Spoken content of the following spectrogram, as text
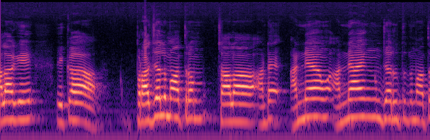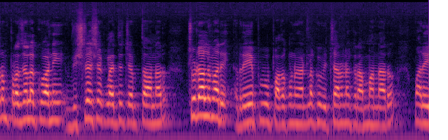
అలాగే ఇక ప్రజలు మాత్రం చాలా అంటే అన్యాయం అన్యాయం జరుగుతుంది మాత్రం ప్రజలకు అని విశ్లేషకులు అయితే చెప్తా ఉన్నారు. చూడాలి మరి రేపు పదకొండు గంటలకు విచారణకు రమ్మన్నారు. మరి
